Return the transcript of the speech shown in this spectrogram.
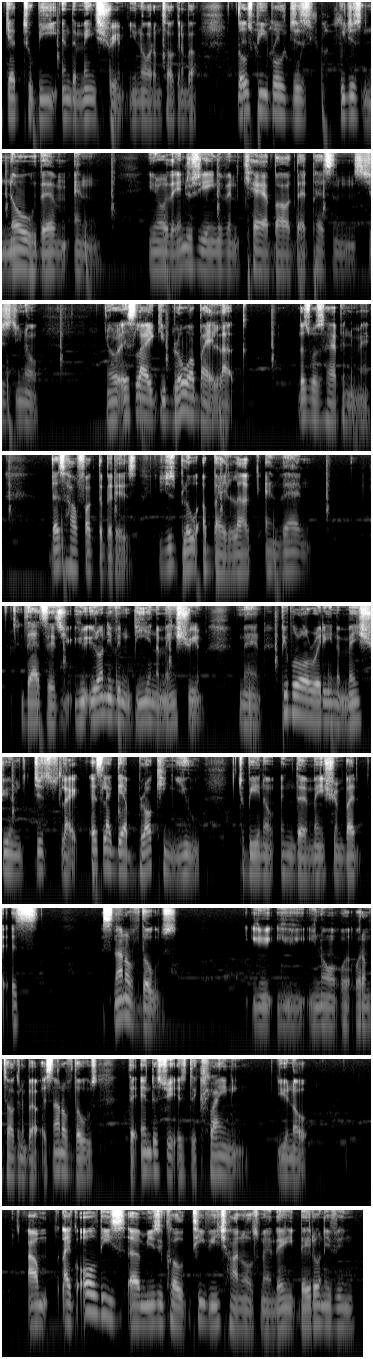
get to be in the mainstream you know what i'm talking about those people just we just know them and you know the industry ain't even care about that person. It's just you know you know it's like you blow up by luck. That's what's happening man. That's how fucked up it is. You just blow up by luck and then that's it. You, you, don't even be in the mainstream man. People already in the mainstream just like it's like they're blocking you to be in, a, in the mainstream but it's it's none of those you you you know what, i'm talking about. It's none of those. The industry is declining you know. Um like all these uh, musical tv channels man they they don't even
